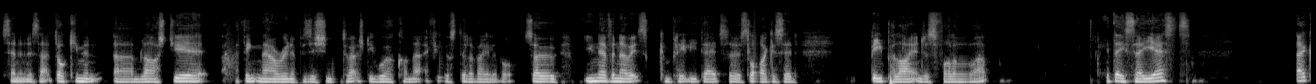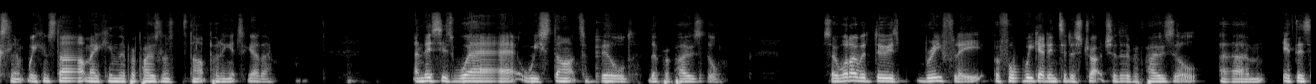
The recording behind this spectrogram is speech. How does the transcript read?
sent us that document um, last year? I think now we're in a position to actually work on that if you're still available. So you never know it's completely dead. So it's like I said, be polite and just follow up. If they say yes, excellent, we can start making the proposal and start putting it together. And this is where we start to build the proposal. So, what I would do is briefly, before we get into the structure of the proposal, um, if there's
